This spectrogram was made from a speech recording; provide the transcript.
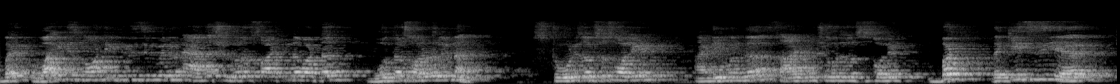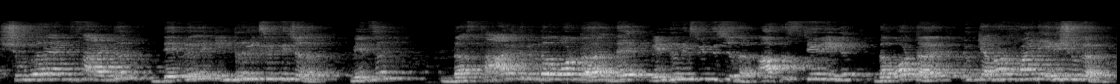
but why it is not increasing when you add the sugar or salt in the water? Both are solid only na. Stone is also solid and even the salt and sugar is also solid. But the case is here, sugar and salt they will intermix with each other. Means the salt with the water they intermix with each other. After stirring the water you cannot find any sugar.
